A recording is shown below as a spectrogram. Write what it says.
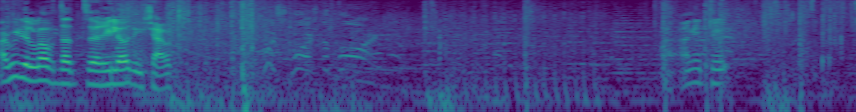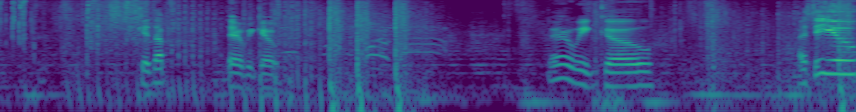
I really love that uh, reloading sound. I need to get up. There we go. There we go. I see you.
